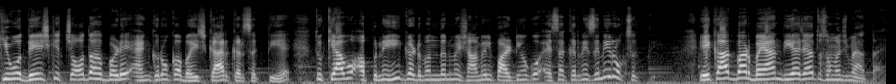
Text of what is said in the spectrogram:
कि वो देश के चौदह बड़े एंकरों का बहिष्कार कर सकती है तो क्या वो अपने ही गठबंधन में शामिल पार्टियों को ऐसा करने से नहीं रोक सकती? एक आध बार बयान दिया जाए तो समझ में आता है।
